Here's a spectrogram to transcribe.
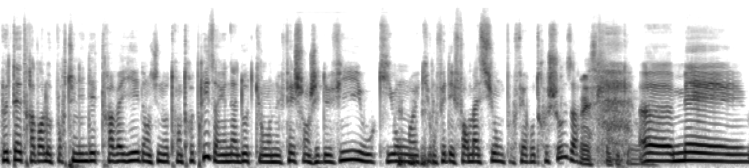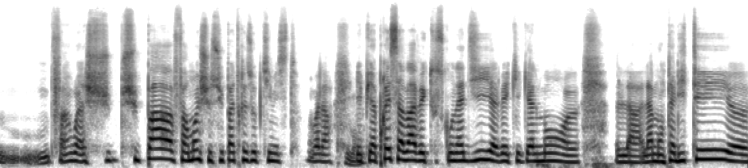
peut-être avoir l'opportunité de travailler dans une autre entreprise. Il y en a d'autres qui ont en effet changé de vie ou qui ont, mmh, qui ont fait des formations pour faire autre chose. Ouais, c'est compliqué. Euh, mais enfin voilà, je, je suis pas, enfin moi je suis pas très optimiste. Voilà. Et puis après ça va avec tout ce qu'on a dit, avec également euh, la, la, mentalité. Euh,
